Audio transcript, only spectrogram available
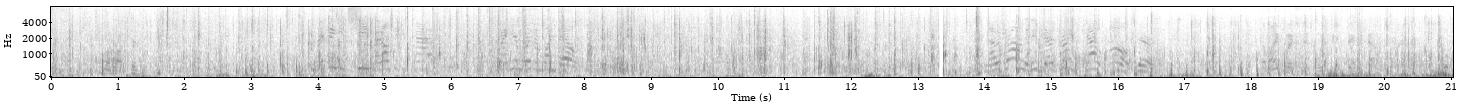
Come on, Hopster. I think it's sheep. I don't think it's cattle. But I hear more than one bell. And I was wrong. It is that's right. It's cow. Oh, Sarah. Now my question is, when do you stay the castle?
